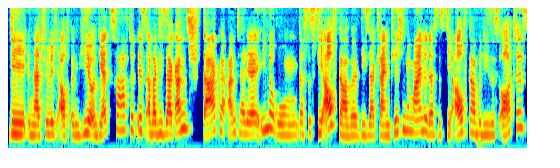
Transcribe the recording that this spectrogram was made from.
die natürlich auch im Hier und Jetzt verhaftet ist, aber dieser ganz starke Anteil der Erinnerung, das ist die Aufgabe dieser kleinen Kirchengemeinde, das ist die Aufgabe dieses Ortes.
